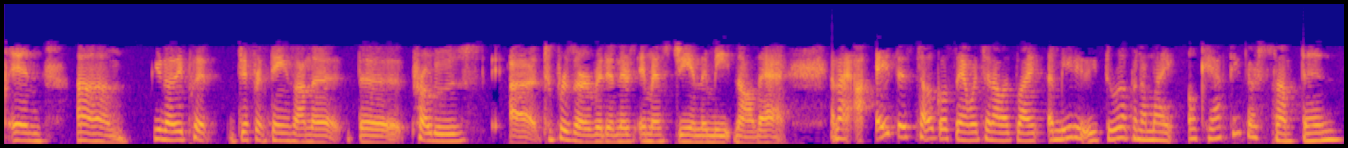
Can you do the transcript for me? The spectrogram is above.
And um you know, they put different things on the the produce uh to preserve it and there's MSG in the meat and all that. And I, I ate this Togo sandwich and I was like immediately threw up and I'm like, okay, I think there's something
